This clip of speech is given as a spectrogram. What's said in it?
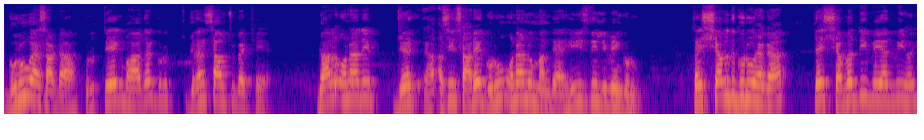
ਗੁਰੂ ਹੈ ਸਾਡਾ ਗੁਰੂ ਤੇਗ ਬਹਾਦਰ ਗੁਰੂ ਗ੍ਰੰਥ ਸਾਹਿਬ 'ਚ ਬੈਠੇ ਹੈ ਗੱਲ ਉਹਨਾਂ ਦੀ ਜੇ ਅਸੀਂ ਸਾਰੇ ਗੁਰੂ ਉਹਨਾਂ ਨੂੰ ਮੰਨਦੇ ਹਾਂ ਹੀ ਇਜ਼ ਦੀ ਲਿਵਿੰਗ ਗੁਰੂ। ਤੇ ਸ਼ਬਦ ਗੁਰੂ ਹੈਗਾ ਤੇ ਸ਼ਬਦ ਦੀ ਬੇਅਦਬੀ ਹੋਈ।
